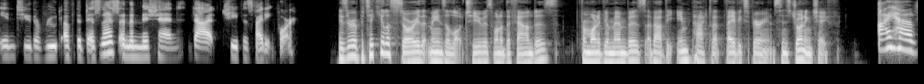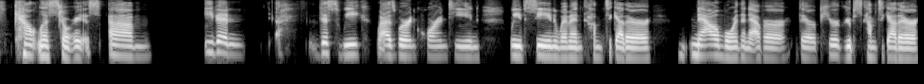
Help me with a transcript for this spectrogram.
into the root of the business and the mission that Chief is fighting for. Is there a particular story that means a lot to you as one of the founders from one of your members about the impact that they've experienced since joining Chief? I have countless stories. Um, even this week, as we're in quarantine, we've seen women come together now more than ever. Their peer groups come together.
